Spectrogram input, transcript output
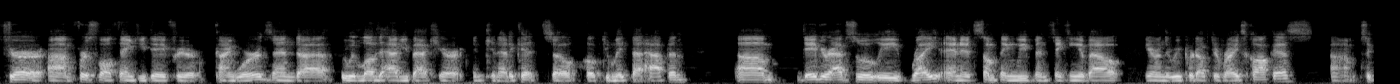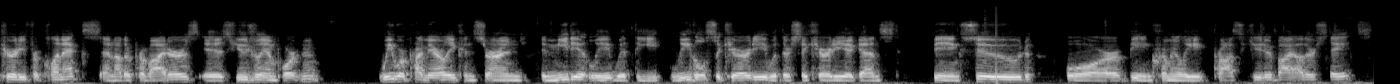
Sure. Um, first of all, thank you, Dave, for your kind words, and uh, we would love to have you back here in Connecticut. So, hope you make that happen. Um, Dave, you're absolutely right, and it's something we've been thinking about here in the Reproductive Rights Caucus. Um, security for clinics and other providers is hugely important. We were primarily concerned immediately with the legal security, with their security against being sued or being criminally prosecuted by other states.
